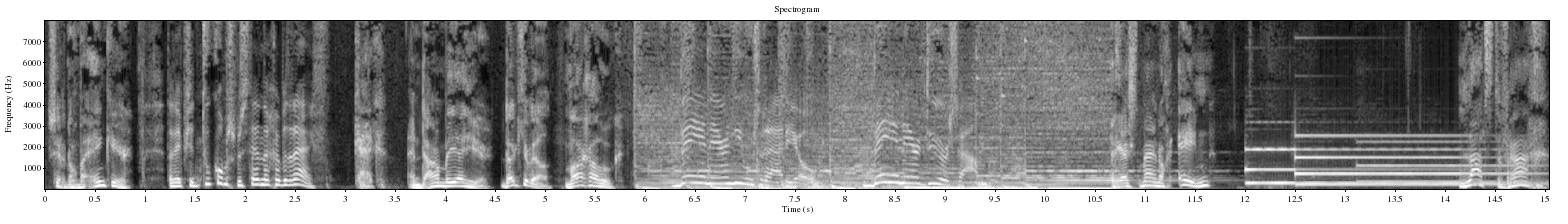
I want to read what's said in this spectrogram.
Zeg het nog maar één keer. Dan heb je een toekomstbestendiger bedrijf. Kijk, en daarom ben jij hier. Dankjewel, Marga Hoek. BNR Nieuwsradio. BNR Duurzaam. Rest mij nog één. Laatste vraag.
